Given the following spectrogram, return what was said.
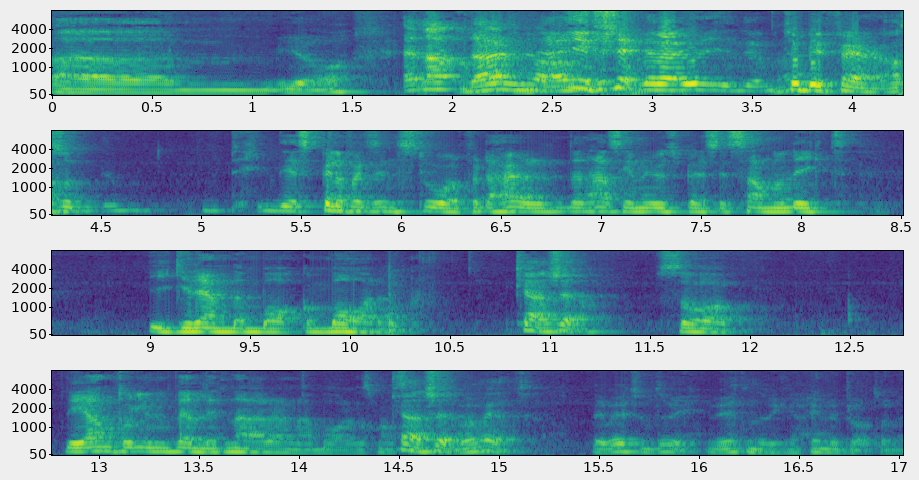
Ehm, ja. En annan, där, I och för sig, to be fair, alltså, det spelar faktiskt inte stor roll. För det här, den här scenen utspelar sig sannolikt i gränden bakom baren. Kanske. Så det är antagligen väldigt nära den här baren som man Kanske, säger. vem vet? Det vet inte vi. Vi vet inte vilken film vi pratar om.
